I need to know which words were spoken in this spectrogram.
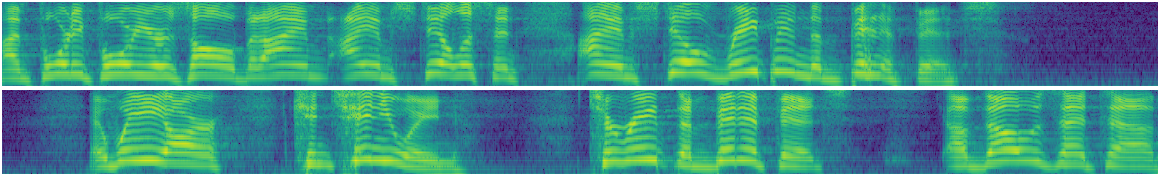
I'm 44 years old, but I am, I am still, listen, I am still reaping the benefits. And we are continuing to reap the benefits of those that. Uh,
